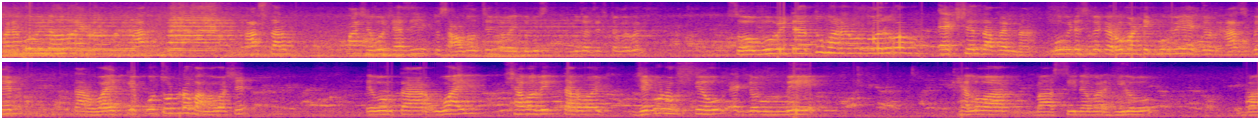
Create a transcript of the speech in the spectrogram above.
মানে মুভিটা হলো একদম রাস্তার পাশে বসে আছি, একটু সাউন্ড হচ্ছে, সবাই একটু বুঝ- বোঝার চেষ্টা করবেন। সো মুভিটা তুফানের মতো ওইরকম অ্যাকশন তাপের না। মুভিটা ছিল একটা রোমান্টিক মুভি একজন হাজবেন্ড তার ওয়াইফকে প্রচণ্ড ভালোবাসে এবং তার ওয়াইফ স্বাভাবিক, তার ওয়াইফ যে কোনো কেউ একজন মেয়ে, খেলোয়াড় বা সিনেমার হিরো বা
